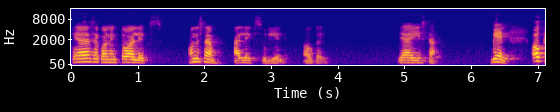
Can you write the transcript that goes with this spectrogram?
Ya se conectó Alex. ¿Dónde está? Alex Uriel. Ok. Ya ahí está. Bien. Ok,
